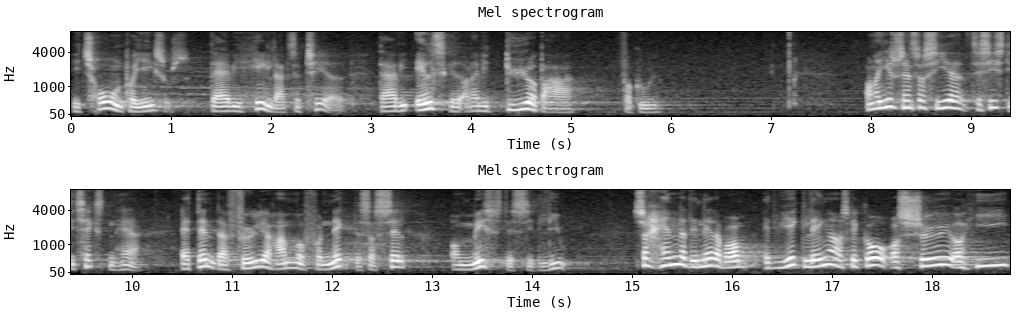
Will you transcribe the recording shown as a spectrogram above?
I troen på Jesus, der er vi helt accepteret, der er vi elsket, og der er vi dyrebare for Gud. Og når Jesus han så siger til sidst i teksten her, at den, der følger ham, må fornægte sig selv og miste sit liv, så handler det netop om, at vi ikke længere skal gå og søge og hige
